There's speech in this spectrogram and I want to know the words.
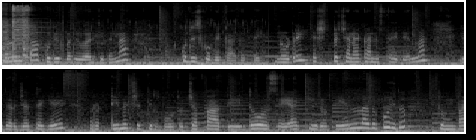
ಸ್ವಲ್ಪ ಕುದಿ ಬರೆಯುವವರೆಗೆ ಇದನ್ನು ಕುದಿಸ್ಕೋಬೇಕಾಗತ್ತೆ. ನೋಡಿರಿ ಎಷ್ಟು ಚೆನ್ನಾಗಿ ಕಾಣಿಸ್ತಾ ಇದೆಯಲ್ಲ? ಇದರ ಜೊತೆಗೆ ರೊಟ್ಟಿನೂ ಚ ತಿನ್ಬೋದು. ಚಪಾತಿ, ದೋಸೆ, ಅಕ್ಕಿ ರೊಟ್ಟಿ ಎಲ್ಲದಕ್ಕೂ ಇದು ತುಂಬಾ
